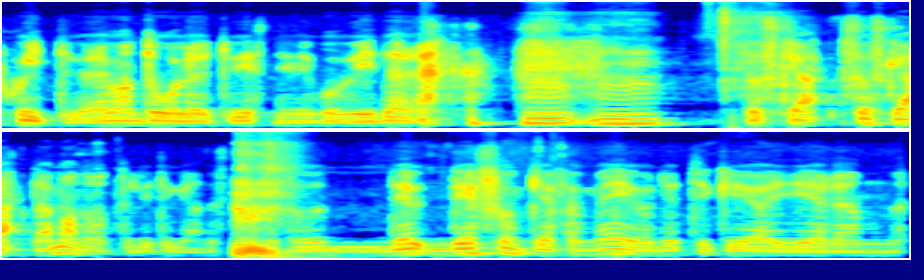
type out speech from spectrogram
skiter vi det var en dålig utvisning, vi går vidare. mm, mm. Så, skratt, så skrattar man åt det lite grann istället. Och det, det funkar för mig och det tycker jag ger en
